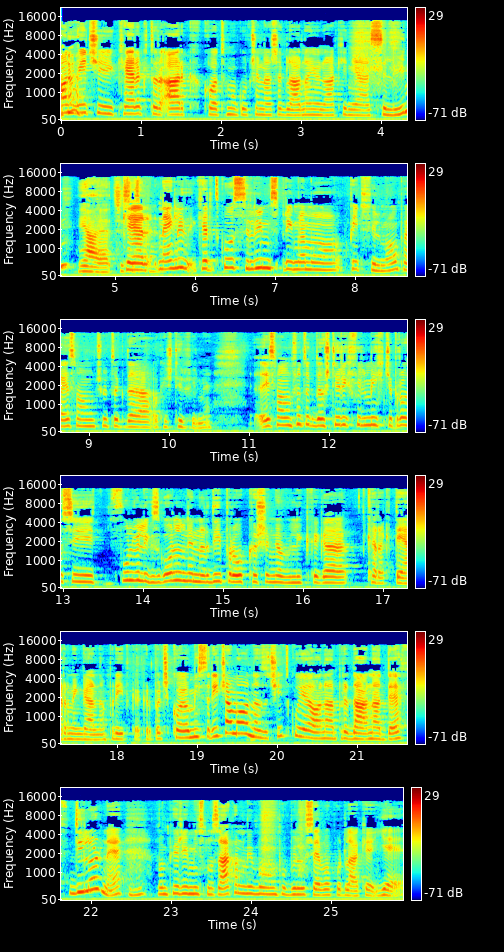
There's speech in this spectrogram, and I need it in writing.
on večji karakter ark kot mogoče naša glavna junakinja Selin. Ja, ja, če se Ker, ne, gled, ker tako Selin spremljamo pet filmov, pa jaz imam občutek, da ok, štiri filme. Jaz imam občutek, da v štirih filmih, čeprav si full velik zgolj, ne naredi prav kakšnega velikega karakternega napredka. Ker pač, ko jo mi srečamo, na začetku je ona predana Death Dealer, ne, uh -huh. vampiri, mi smo zakon, mi bomo pobili vse v podlake, je. Yeah.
